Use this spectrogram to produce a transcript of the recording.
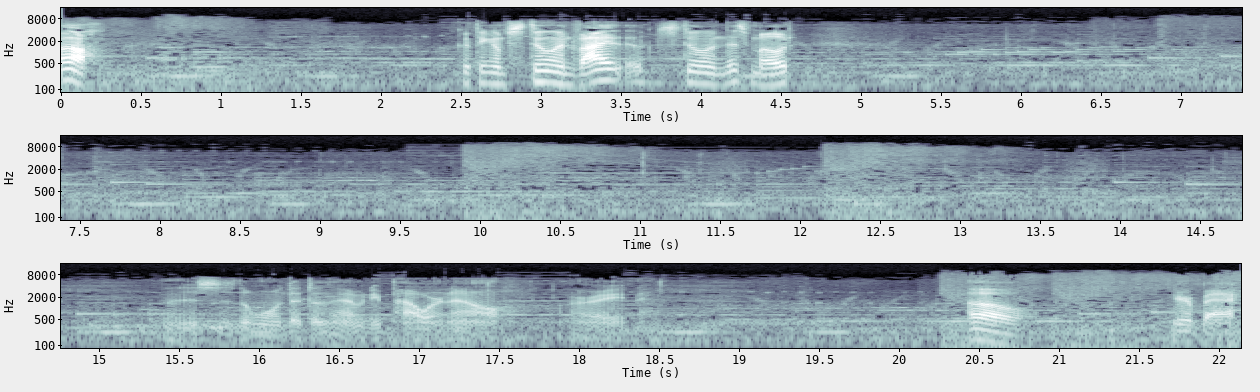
Well, good thing I'm still invited, still in this mode. This is the one that doesn't have any power now. All right. Oh, you're back.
